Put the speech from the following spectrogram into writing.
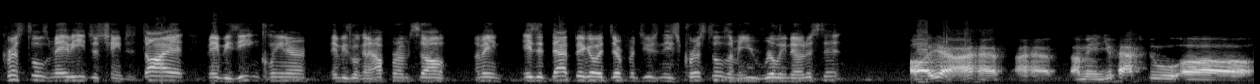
crystals. Maybe he just changed his diet. Maybe he's eating cleaner. Maybe he's looking out for himself." I mean, is it that big of a difference using these crystals? I mean, you really noticed it? Oh yeah, I have, I have. I mean, you have to, uh,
